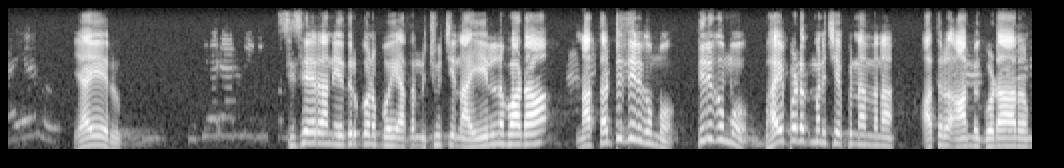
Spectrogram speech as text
యాయేరు యాయేరు ఎదుర్కొని ఎదుర్కొని పోయి అతన్ని చూచి నా ఏలినవాడా నా తట్టు తిరుగుము తిరుగుము భయపడకమని చెప్పినందున అతడు ఆమె గుడారం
